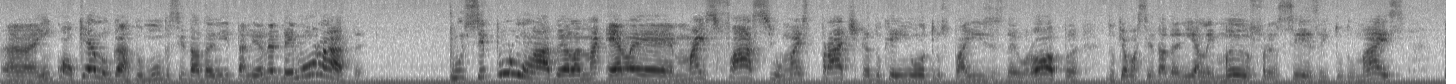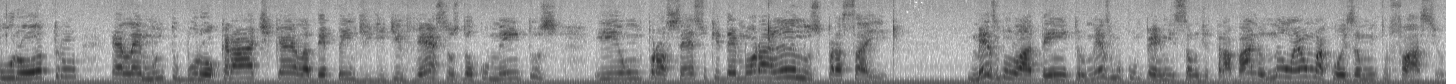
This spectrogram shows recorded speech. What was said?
uh, em qualquer lugar do mundo, a cidadania italiana é demorada. Por, se por um lado ela, ela é mais fácil, mais prática do que em outros países da Europa, do que uma cidadania alemã, francesa e tudo mais, por outro, ela é muito burocrática, ela depende de diversos documentos e um processo que demora anos para sair mesmo lá dentro, mesmo com permissão de trabalho, não é uma coisa muito fácil.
